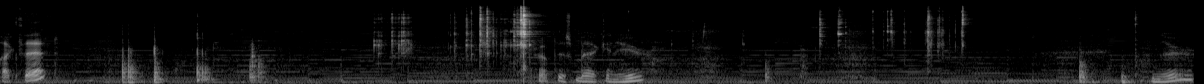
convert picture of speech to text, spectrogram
like that Drop this back in here. There.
